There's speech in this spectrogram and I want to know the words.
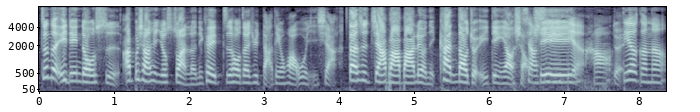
真的一定都是啊！不相信就算了，你可以之后再去打电话问一下。但是加八八六，你看到就一定要小心小心一点。好，对第二个呢？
